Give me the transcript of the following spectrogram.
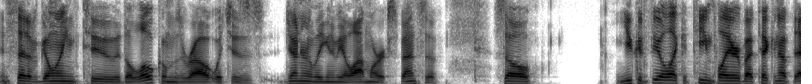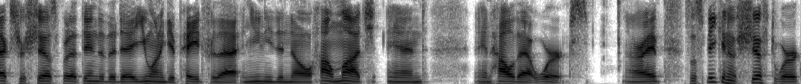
instead of going to the locums route, which is generally going to be a lot more expensive. So, you can feel like a team player by picking up the extra shifts, but at the end of the day, you want to get paid for that, and you need to know how much and and how that works. All right. So speaking of shift work,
